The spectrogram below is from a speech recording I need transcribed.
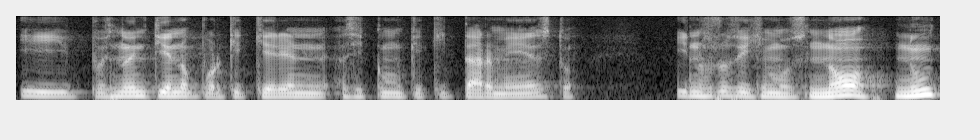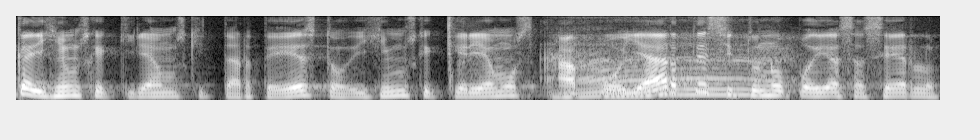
Y pues no entiendo por qué quieren así como que quitarme esto. Y nosotros dijimos, no, nunca dijimos que queríamos quitarte esto. Dijimos que queríamos apoyarte si tú no podías hacerlo.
